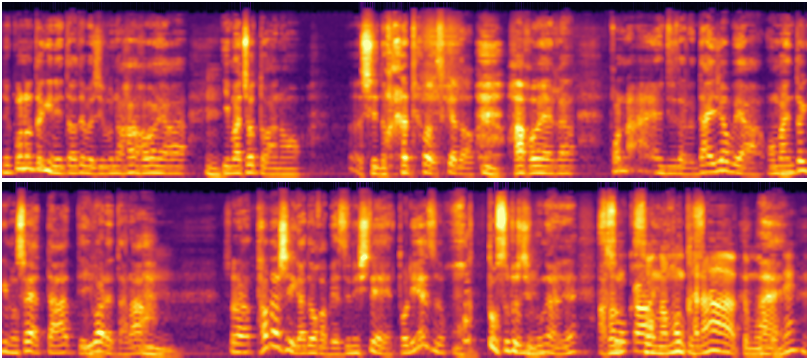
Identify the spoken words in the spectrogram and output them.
うん、でこの時に例えば自分の母親が、うん、今ちょっとあのしんどくなってますけど、うん、母親が「こんなん」言ったら「大丈夫や。お前の時もそうやった?」って言われたら。それは正しいかどうか別にしてとりあえずホッとする自分がね、うん、あそうか。そんなもんかなと思ってね、はい。う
